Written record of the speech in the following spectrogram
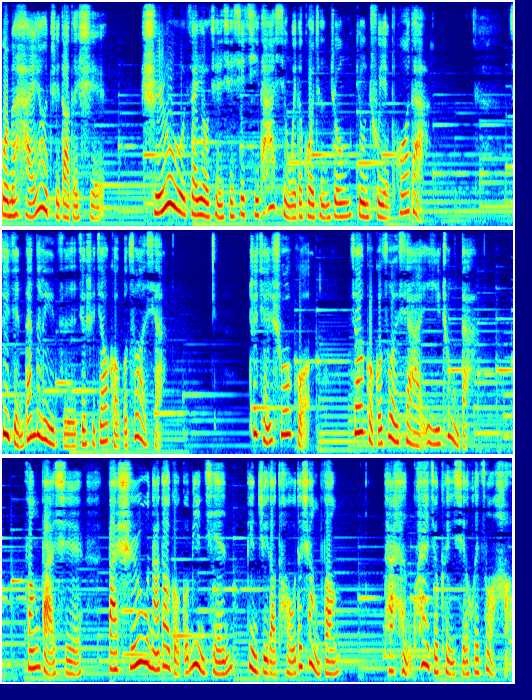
我们还要知道的是。食物在幼犬学习其他行为的过程中用处也颇大。最简单的例子就是教狗狗坐下。之前说过，教狗狗坐下意义重大。方法是把食物拿到狗狗面前，并举到头的上方，它很快就可以学会坐好。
